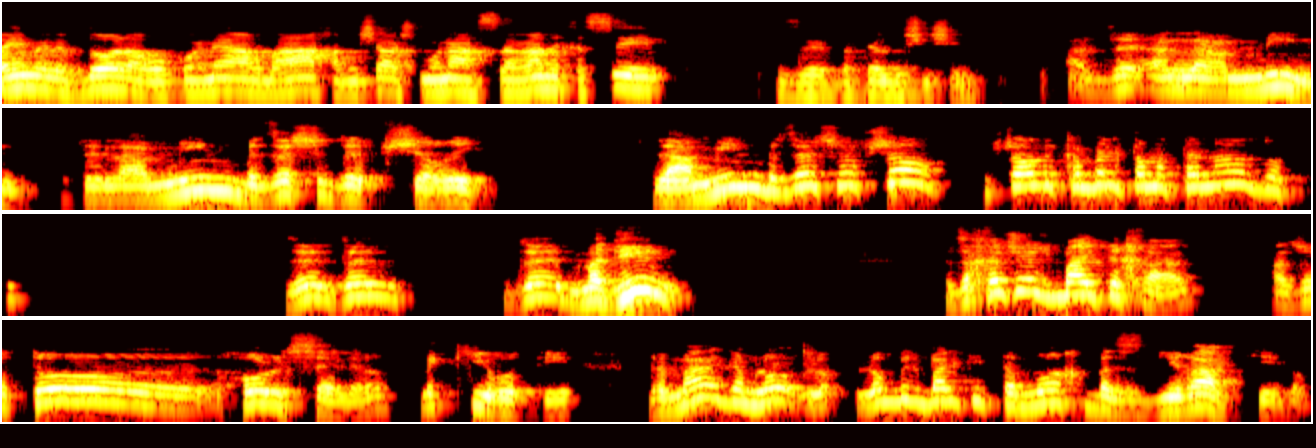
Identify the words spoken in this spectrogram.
אלף דולר או קונה 4, 5, 8, 10 נכסים זה בטל בשישים. אז זה להאמין, זה להאמין בזה שזה אפשרי. להאמין בזה שאפשר, אפשר לקבל את המתנה הזאת. זה, זה, זה מדהים, אז אחרי שיש בית אחד, אז אותו הולסלר מכיר אותי, ומה, גם לא, לא, לא בלבלתי את המוח בסגירה, כאילו.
